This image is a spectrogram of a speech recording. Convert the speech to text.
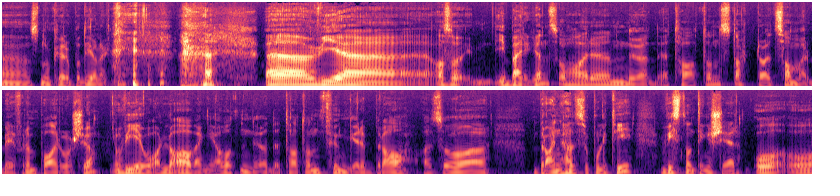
uh, så nå hører jeg på dialekten. uh, vi, uh, altså, I Bergen så har nødetatene starta et samarbeid for en par år siden. Og vi er jo alle avhengig av at nødetatene fungerer bra. altså brann, helse og politi, hvis noe skjer. Og, og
